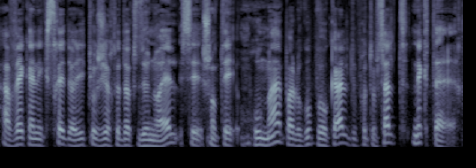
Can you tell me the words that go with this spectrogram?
avec un extrait de la liturgie orthodoxe de Noël. C'est chanté en roumain par le groupe vocal du protopsalt Nectaire.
